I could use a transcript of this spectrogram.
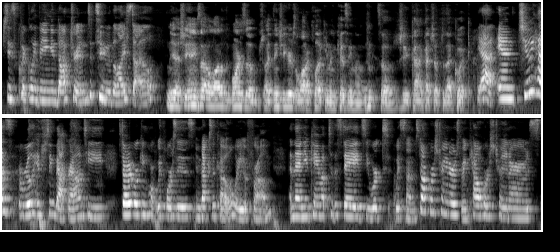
she's quickly being indoctrinated to the lifestyle. Yeah, she hangs out a lot at the barn, so I think she hears a lot of clucking and kissing, them. so she kind of catch up to that quick. Yeah, and Chewy has a really interesting background. He started working with horses in Mexico, where you're from, and then you came up to the States. You worked with some stock horse trainers, ring cow horse trainers,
